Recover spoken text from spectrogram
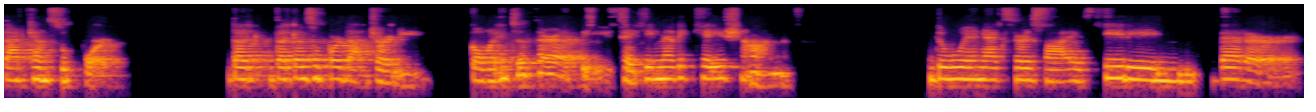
that can support that that can support that journey. Going to therapy taking medication doing exercise, eating better,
